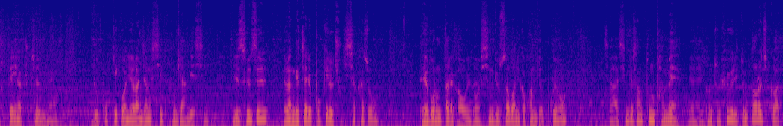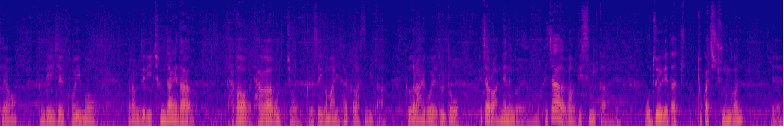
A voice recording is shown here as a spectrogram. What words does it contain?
축땡이나 축제 주네요. 그리고 뽑기권 11장씩 한 개 한 개씩. 이제 슬슬 11개짜리 뽑기를 주기 시작하죠. 대보름달에 가오 이거 신규 서버니까 관계없고요. 자, 신규 상품 판매. 예, 이건 좀 효율이 좀 떨어질 것 같아요. 근데 이제 거의 뭐 사람들이 천장에 다 다가, 다가가고 있죠. 그래서 이거 많이 살 것 같습니다. 그걸 알고 애들도 회자로 안 내는 거예요. 뭐 회자가 어디 있습니까? 예. 모두에게 다 주- 똑같이 주는 건 예,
